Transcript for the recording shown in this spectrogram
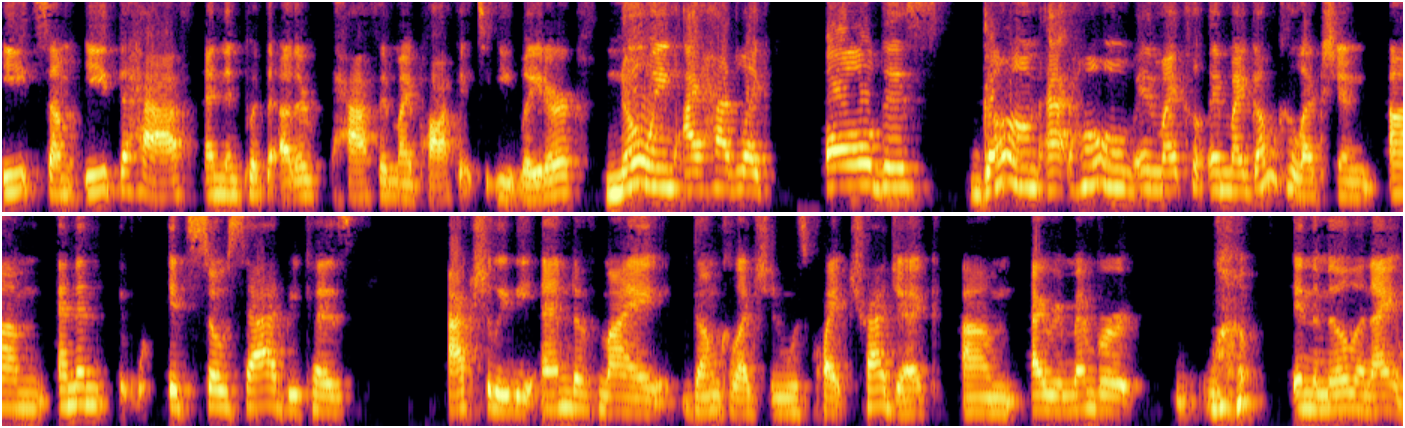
eat some eat the half and then put the other half in my pocket to eat later knowing i had like all this gum at home in my in my gum collection. Um and then it's so sad because actually the end of my gum collection was quite tragic. Um, I remember in the middle of the night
